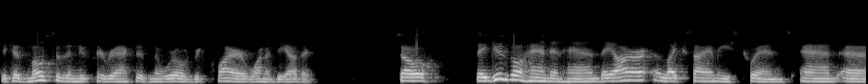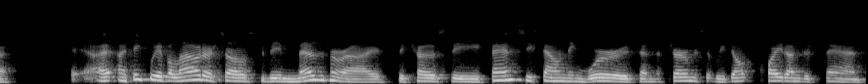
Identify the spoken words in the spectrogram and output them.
because most of the nuclear reactors in the world require one or the other. So they do go hand in hand. They are like Siamese twins. And uh, I, I, think we've allowed ourselves to be mesmerized because the fancy sounding words and the terms that we don't quite understand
